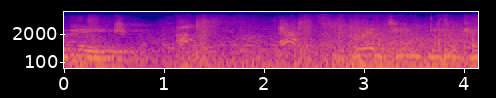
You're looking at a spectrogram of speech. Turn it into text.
Rampage. Red team double kill.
